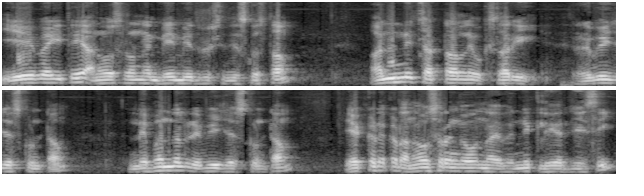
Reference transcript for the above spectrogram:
ఏవైతే అనవసరం ఉన్నాయో మేము మీ దృష్టి తీసుకొస్తాం. అన్ని చట్టాలని ఒకసారి రివ్యూ చేసుకుంటాం. నిబంధనలు రివ్యూ చేసుకుంటాం. ఎక్కడెక్కడ అనవసరంగా ఉన్నాయో అవన్నీ క్లియర్ చేసి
